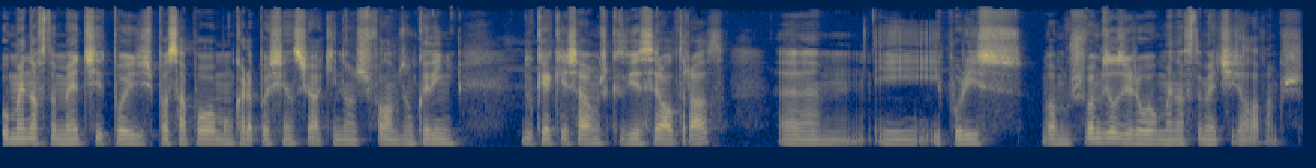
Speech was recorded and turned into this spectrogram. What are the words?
o Man of the Match e depois passar para o Moncarapachense. Já aqui nós falámos um bocadinho do que é que achávamos que devia ser alterado. Um, e, e por isso vamos, vamos eleger o Man of the Match e já lá vamos.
